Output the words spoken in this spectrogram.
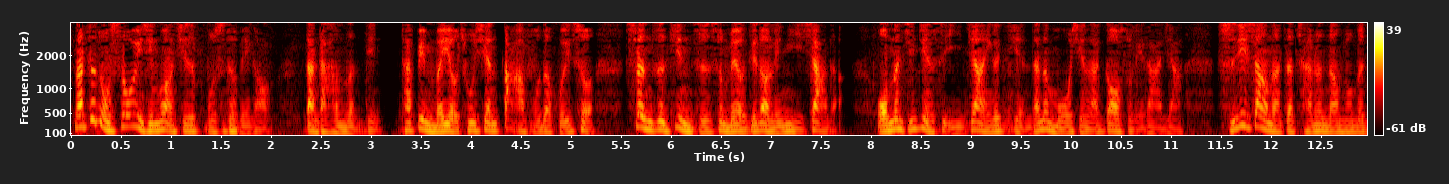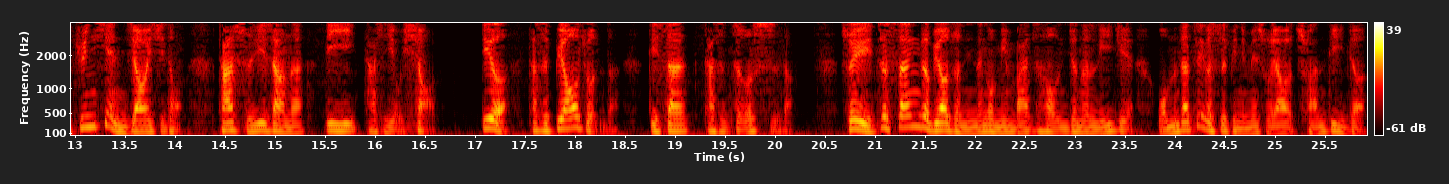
那这种收益情况其实不是特别高，但它很稳定，它并没有出现大幅的回撤，甚至净值是没有跌到零以下的。我们仅仅是以这样一个简单的模型来告诉给大家，实际上呢，在缠论当中的均线交易系统，它实际上呢，第一它是有效的，第二它是标准的，第三它是择时的。所以这三个标准你能够明白之后，你就能理解我们在这个视频里面所要传递的，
